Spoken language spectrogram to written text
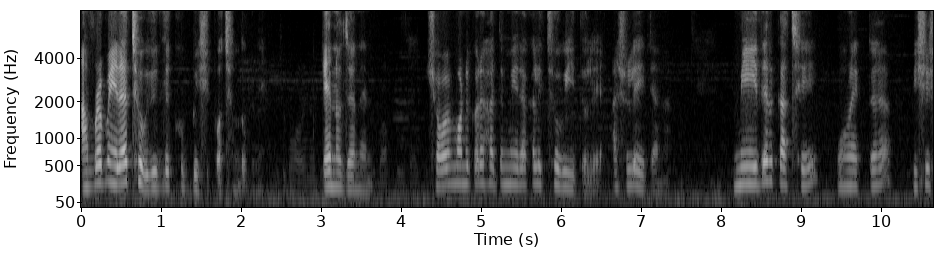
আমরা মেয়েরা ছবি তুলতে খুব বেশি পছন্দ করি। কেন জানেন? সবাই মনে করে হয়তো মেয়েরা খালি ছবিই তোলে। আসলে এটা না। মেয়েদের কাছে কোনো একটা বিশেষ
